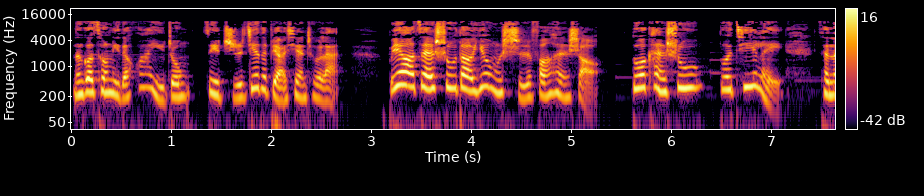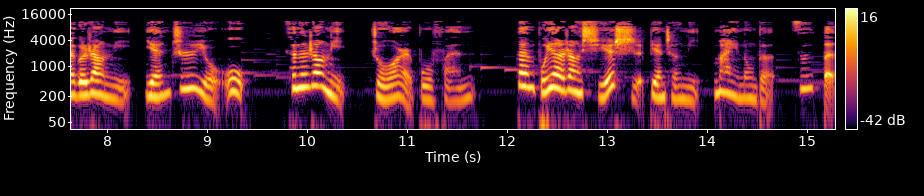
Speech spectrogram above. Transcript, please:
能够从你的话语中最直接的表现出来。不要在书到用时方恨少，多看书，多积累，才能够让你言之有物，才能让你卓尔不凡。但不要让学识变成你卖弄的资本。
